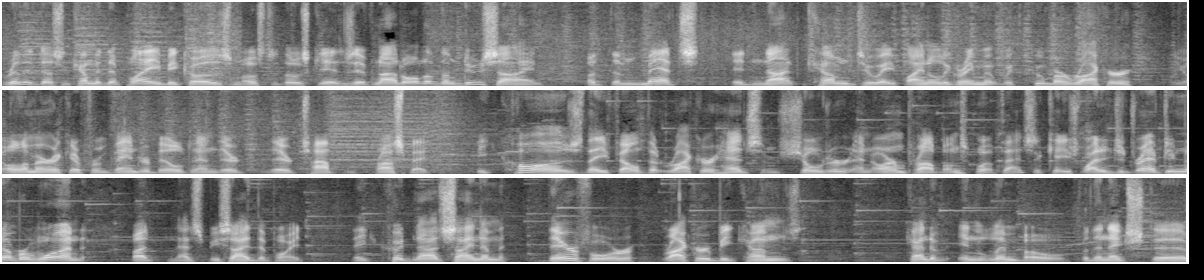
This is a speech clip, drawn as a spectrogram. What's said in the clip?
really doesn't come into play because most of those kids, if not all of them, do sign. But the Mets did not come to a final agreement with Kumar Rocker, the All-America from Vanderbilt, and their their top prospect because they felt that Rocker had some shoulder and arm problems. Well, if that's the case, why did you draft him number one? But that's beside the point. They could not sign him. Therefore, Rocker becomes kind of in limbo for the next uh,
